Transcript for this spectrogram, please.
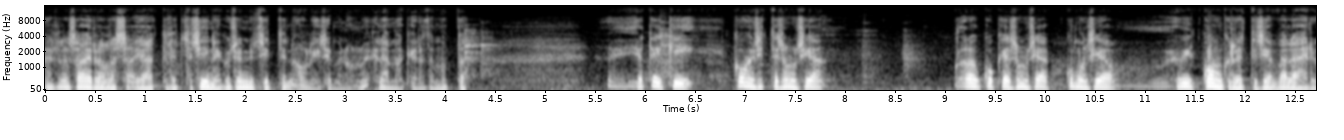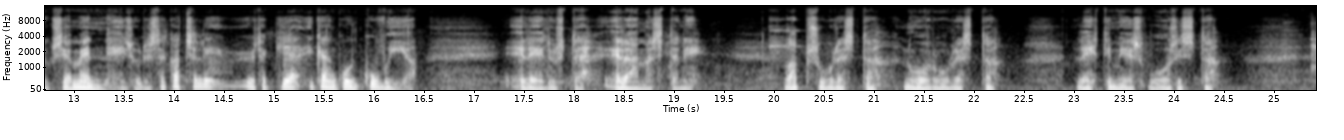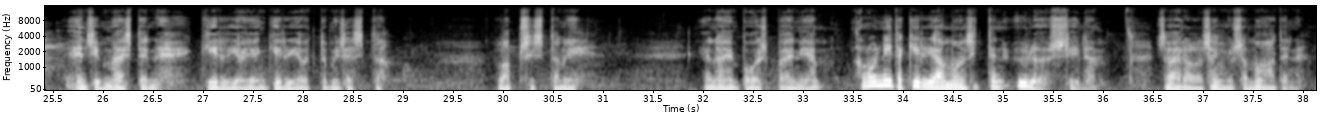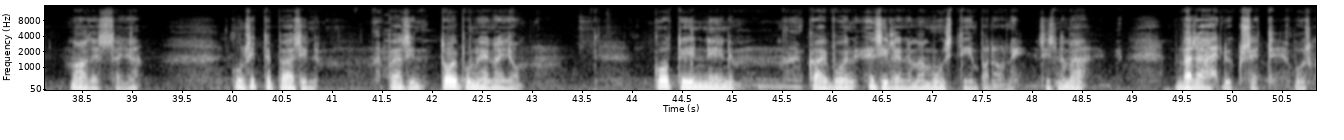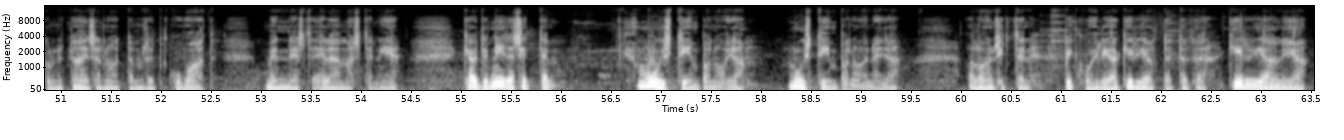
mä siellä sairaalassa ajattelin, että siinäkö se nyt sitten oli se minun elämäkerta, mutta jotenkin koin sitten semmoisia, aloin kokea semmoisia kummallisia hyvin konkreettisia välähdyksiä menneisyydestä. Katseli yhtäkkiä ikään kuin kuvia eletystä elämästäni, lapsuudesta, nuoruudesta, lehtimiesvuosista, ensimmäisten kirjojen kirjoittamisesta, lapsistani ja näin poispäin. Ja aloin niitä kirjaamaan sitten ylös siinä sairaalasängyssä maaten, maatessa ja kun sitten pääsin pääsin toipuneena jo kotiin, niin kaivoin esille nämä muistiinpanoni. Siis nämä välähdykset, voisiko nyt näin sanoa, tämmöiset kuvat menneestä elämästäni. Ja käytin niitä sitten muistiinpanoja, muistiinpanoina ja aloin sitten pikkuhiljaa kirjoittaa tätä kirjaani ja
